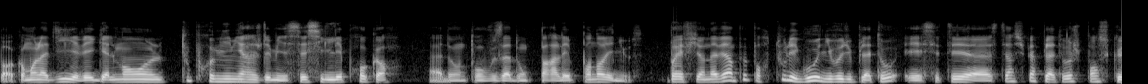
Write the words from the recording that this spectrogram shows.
Bon, comme on l'a dit, il y avait également le tout premier Mirage 2000 Cécile Procore euh, dont on vous a donc parlé pendant les news. Bref, il y en avait un peu pour tous les goûts au niveau du plateau et c'était euh, un super plateau. Je pense que,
